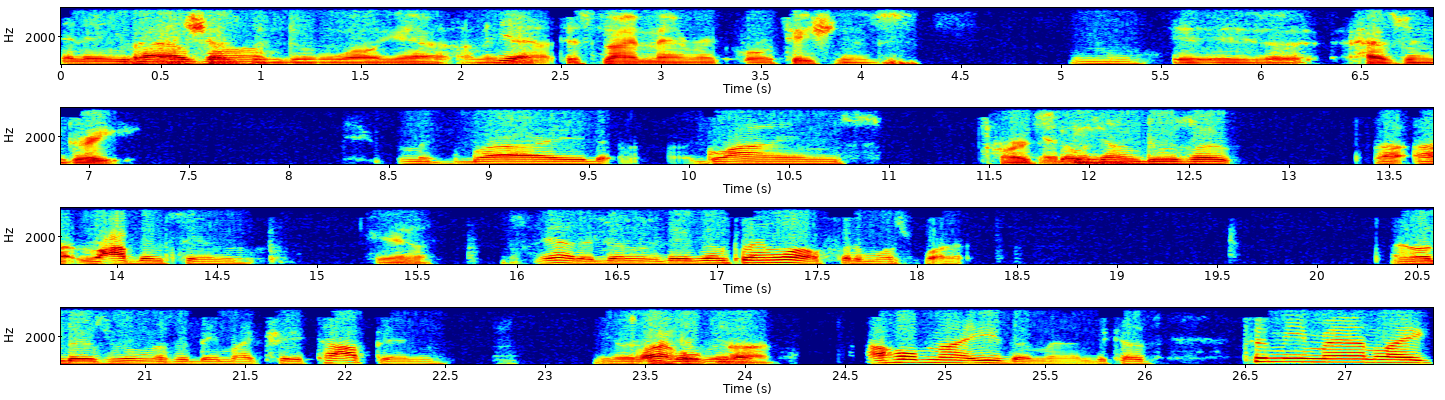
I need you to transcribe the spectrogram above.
And then you have has um, been doing well. Yeah, I mean, yeah. this nine man rotation is mhm. is uh, has been great. McBride, Grimes, Hartenstein, yeah, those young dudes are uh, uh, Robinson. yeah, Yeah, they've been they've been playing well for the most part. I know there's rumors that they might trade Toppin. You know, I hope rid of- not. I hope not either, man. Because to me, man, like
